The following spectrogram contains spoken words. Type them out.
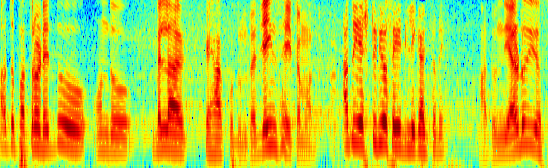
ಅದು ಪತ್ರೊಡೆದ್ದು ಒಂದು ಬೆಲ್ಲಕ್ಕೆ ಹಾಕುದು ಅಂತ ಜೈನ್ಸ್ ಐಟಮ್ ಅದು. ಅದು ಎಷ್ಟು ದಿವಸ ಇಡ್ಲಿಕ್ಕೆ ಆಗ್ತದೆ? ಅದೊಂದು ಎರಡು ದಿವಸ.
